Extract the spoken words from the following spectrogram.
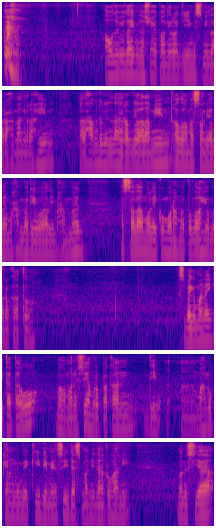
A'udzubillahi minasyaitonirrajim. Bismillahirrahmanirrahim. Alhamdulillahirabbil alamin. Allahumma shalli ala Muhammad wa ali Muhammad. Assalamualaikum warahmatullahi wabarakatuh. Sebagaimana yang kita tahu bahwa manusia merupakan di, uh, makhluk yang memiliki dimensi jasmani dan ruhani. Manusia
